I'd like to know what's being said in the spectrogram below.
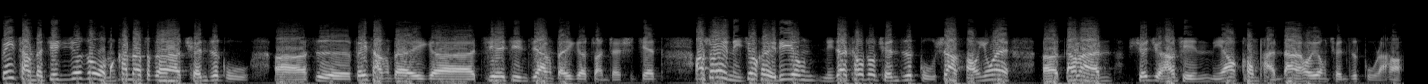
非常的接近。就是说，我们看到这个全指股，呃，是非常的一个接近这样的一个转折时间啊，所以你就可以利用你在操作全指股上啊，因为呃，当然选举行情你要控盘，当然会用全指股了哈。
